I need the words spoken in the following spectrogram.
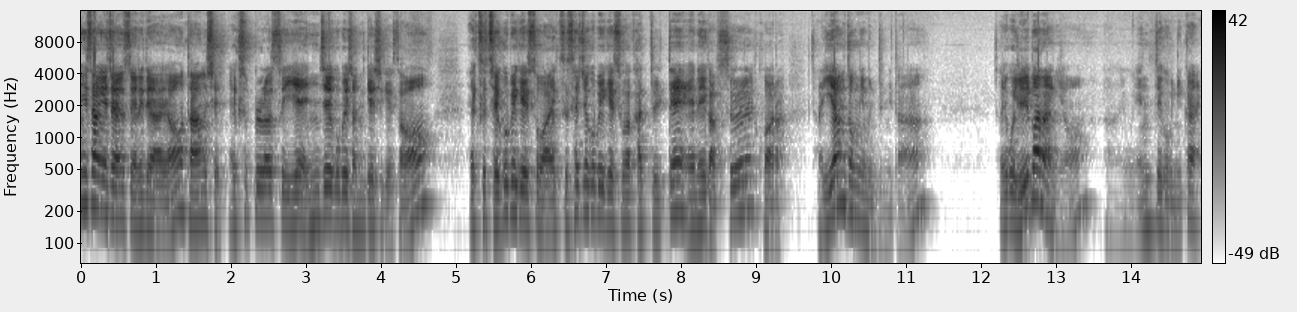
이상의 자연수 n에 대하여 다항식 x 플러스 2의 n제곱의 전개식에서 x제곱의 개수와 x세제곱의 개수가 같을 때 n의 값을 구하라. 자, 이항 정리 문제입니다. 자, 이거 일반항이요. 자, 이거 n제곱이니까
